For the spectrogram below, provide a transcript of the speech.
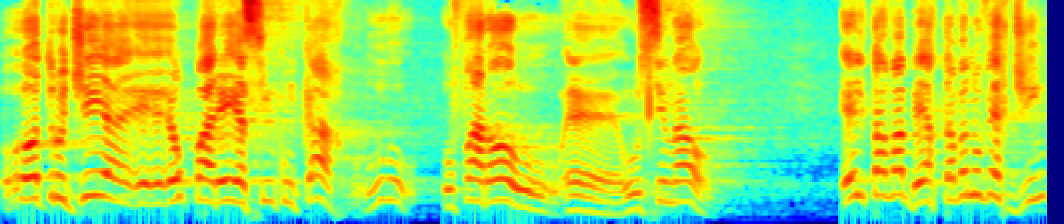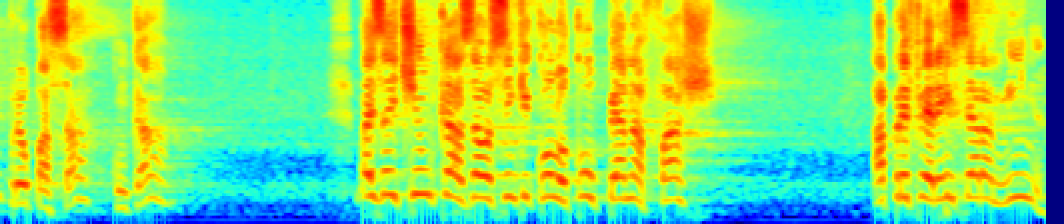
Outro dia eu parei assim com o carro, o, o farol, é, o sinal, ele estava aberto, estava no verdinho para eu passar com o carro. Mas aí tinha um casal assim que colocou o pé na faixa. A preferência era minha.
